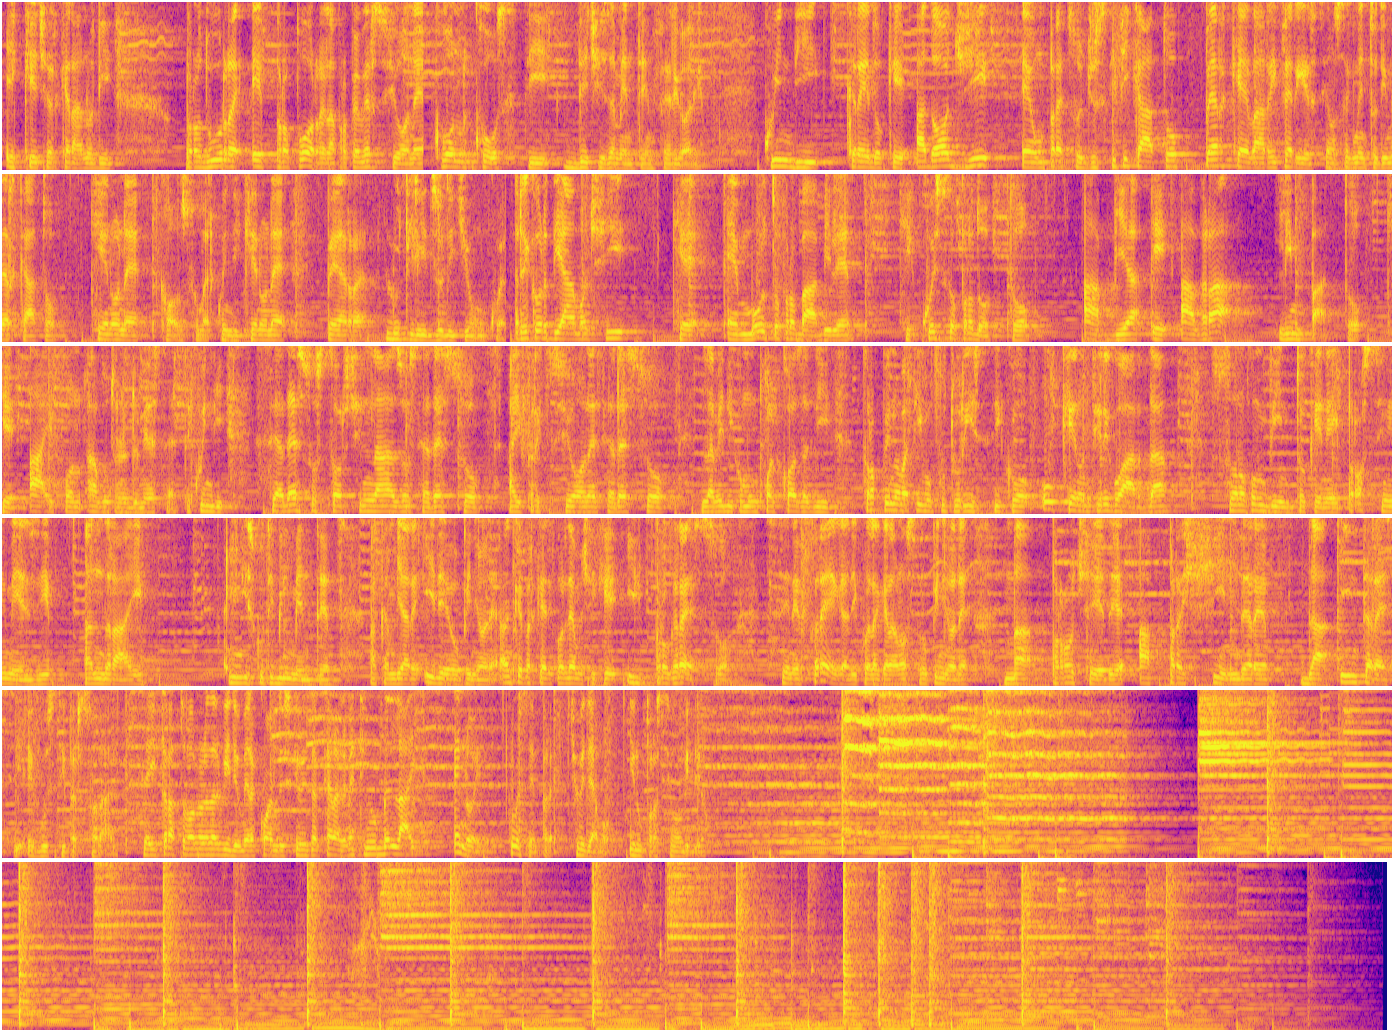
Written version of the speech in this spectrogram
e che cercheranno di produrre e proporre la propria versione con costi decisamente inferiori. Quindi credo che ad oggi è un prezzo giustificato perché va a riferirsi a un segmento di mercato che non è consumer, quindi che non è per l'utilizzo di chiunque. Ricordiamoci che è molto probabile che questo prodotto abbia e avrà l'impatto che iPhone ha avuto nel 2007. Quindi se adesso storci il naso, se adesso hai frizione, se adesso la vedi come un qualcosa di troppo innovativo, futuristico o che non ti riguarda, sono convinto che nei prossimi mesi andrai indiscutibilmente a cambiare idea e opinione, anche perché ricordiamoci che il progresso se ne frega di quella che è la nostra opinione, ma procede a prescindere da interessi e gusti personali. Se hai tratto valore dal video, mi raccomando iscriviti al canale, mettimi un bel like e noi, come sempre, ci vediamo in un prossimo video.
